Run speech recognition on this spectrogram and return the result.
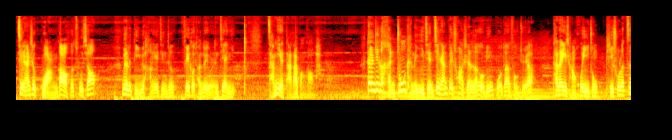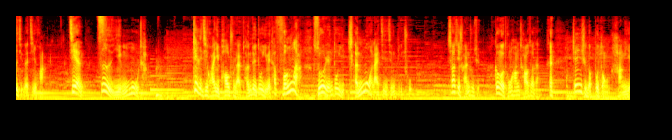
竟然是广告和促销。为了抵御行业竞争，飞鹤团队有人建议，咱们也打打广告吧。但是这个很中肯的意见，竟然被创始人冷有斌果断否决了。他在一场会议中提出了自己的计划，建自营牧场。这个计划一抛出来，团队都以为他疯了，所有人都以沉默来进行抵触。消息传出去，更有同行嘲笑他：“哼，真是个不懂行业、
